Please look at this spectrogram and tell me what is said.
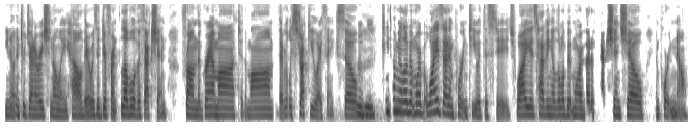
you know, intergenerationally, how there was a different level of affection from the grandma to the mom that really struck you, I think. So, mm-hmm. can you tell me a little bit more about why is that important to you at this stage? Why is having a little bit more of that affection show important now?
